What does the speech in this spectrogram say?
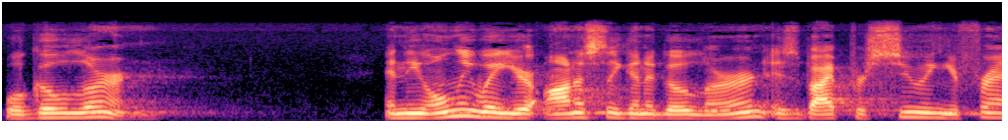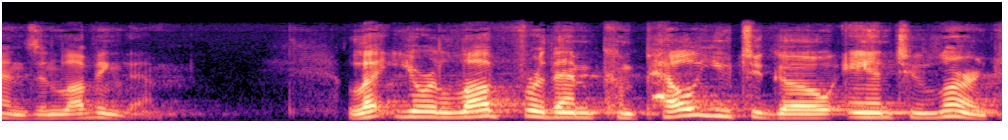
well, go learn. And the only way you're honestly going to go learn is by pursuing your friends and loving them. Let your love for them compel you to go and to learn.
